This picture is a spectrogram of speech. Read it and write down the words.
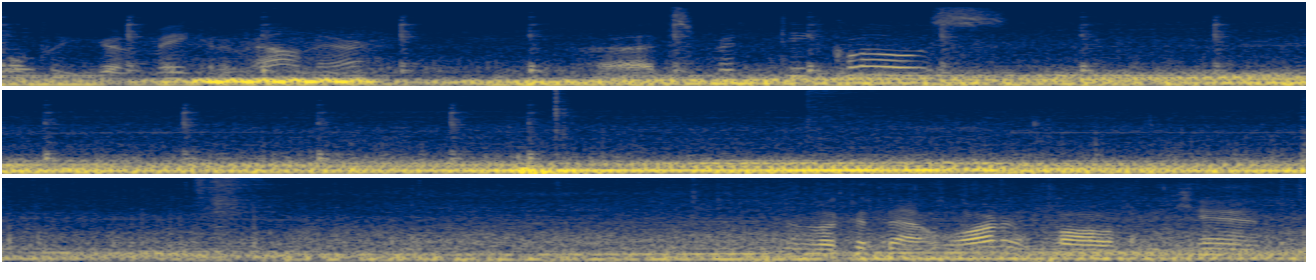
Hopefully you're gonna make it around there. Pretty close. And look at that waterfall if we can.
